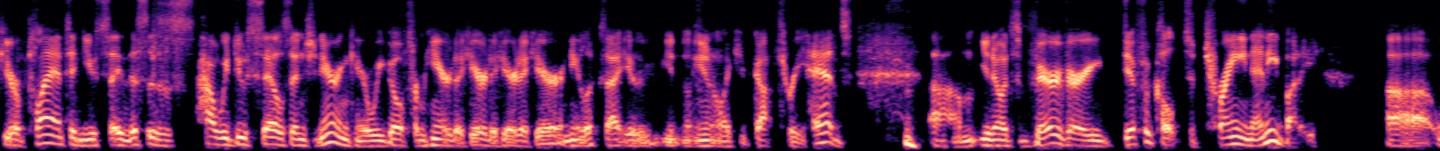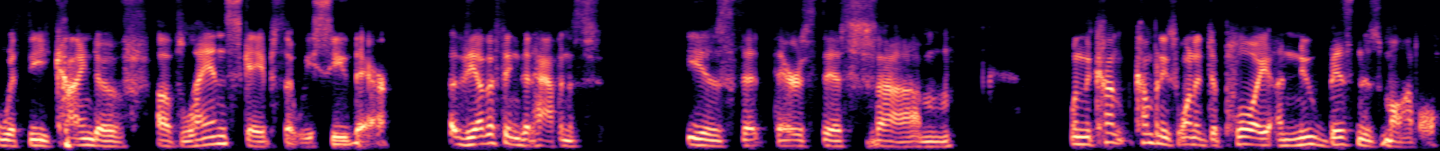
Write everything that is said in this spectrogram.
to your plant and you say, "This is how we do sales engineering here. We go from here to here to here to here," and he looks at you, you know, you know like you've got three heads. um, you know, it's very very difficult to train anybody uh, with the kind of of landscapes that we see there. The other thing that happens is that there's this. Um, when the com- companies want to deploy a new business model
